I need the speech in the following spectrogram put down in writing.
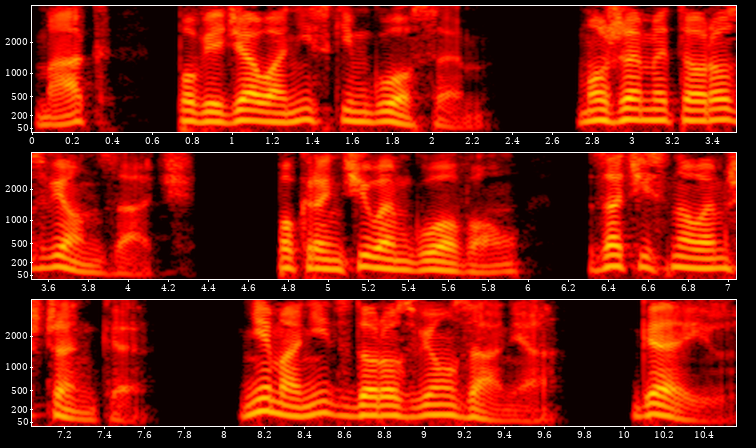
Mac powiedziała niskim głosem. Możemy to rozwiązać. Pokręciłem głową, zacisnąłem szczękę. Nie ma nic do rozwiązania. Gail.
